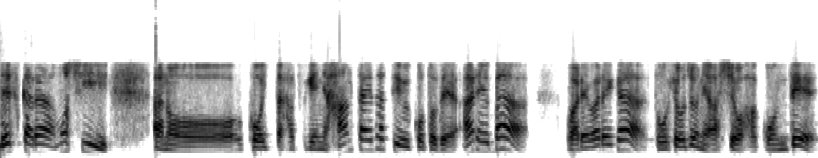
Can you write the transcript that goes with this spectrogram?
ですから、もしあのこういった発言に反対だということであれば、我々が投票所に足を運んで、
